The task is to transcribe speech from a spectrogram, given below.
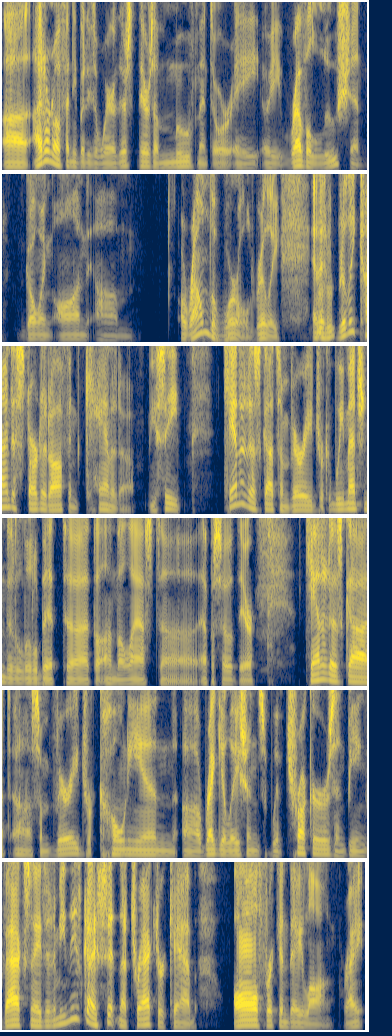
uh, i don't know if anybody's aware there's there's a movement or a, a revolution going on um, around the world really and mm-hmm. it really kind of started off in canada you see Canada's got some very. We mentioned it a little bit uh, on the last uh, episode. There, Canada's got uh, some very draconian uh, regulations with truckers and being vaccinated. I mean, these guys sit in a tractor cab all freaking day long, right?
